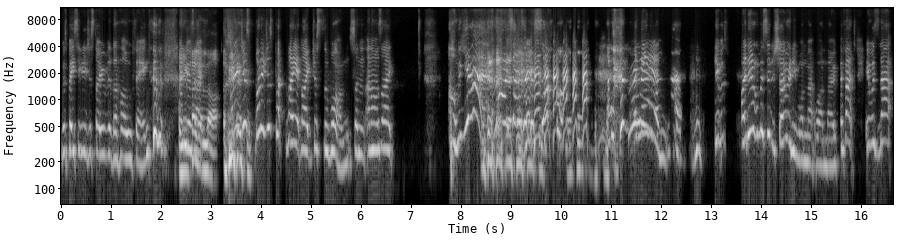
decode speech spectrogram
was basically just over the whole thing. and, and he was like, a lot. why don't you just why don't you just play it like just the once? And and I was like, oh yeah, oh, it sounds like a song. Brilliant. Then, it was. I didn't almost didn't show anyone that one though. In fact, it was that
